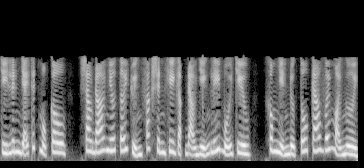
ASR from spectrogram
chị Linh giải thích một câu, sau đó nhớ tới chuyện phát sinh khi gặp đạo diễn Lý buổi chiều, không nhịn được tố cáo với mọi người,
